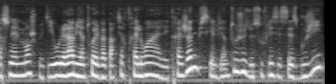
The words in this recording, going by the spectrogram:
personnellement, je me dis, oh là là, bientôt elle va partir très loin. Elle est très jeune puisqu'elle vient tout juste de souffler ses 16 bougies.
